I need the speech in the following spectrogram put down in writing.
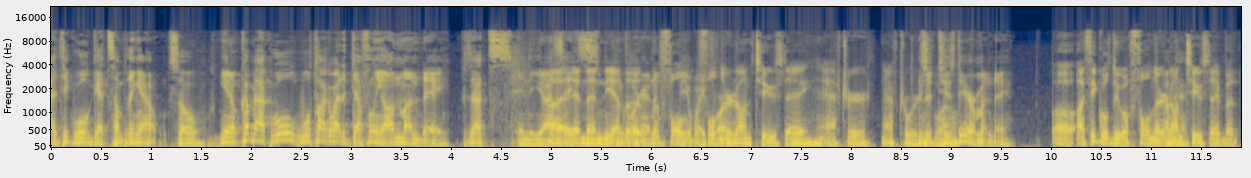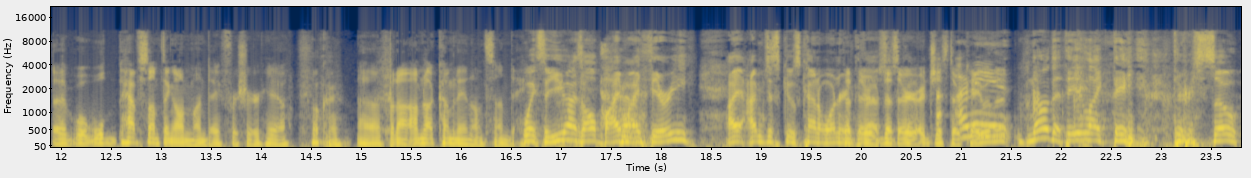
I- think we'll get something out. So you know, come back. We'll we'll talk about it definitely on Monday because that's in the United Uh, States. and then yeah, People the, the full full for it. nerd on Tuesday after afterwards. Is it well. Tuesday or Monday? Oh, I think we'll do a full nerd on Tuesday, but uh, we'll we'll have something on Monday for sure. Yeah, Okay. uh, but I, I'm not coming in on Sunday. Wait, so you guys all buy my theory? I, I'm just was kind of wondering that they're 'cause I that was just they're kinda- just I okay mean- with it. No, that they like they they're so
